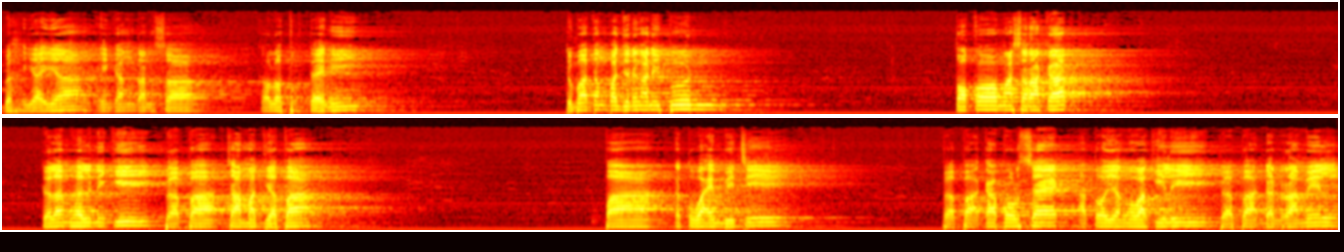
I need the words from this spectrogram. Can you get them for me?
Mbah Yaya ingkang tansah kula bekteni. Dumateng panjenenganipun tokoh masyarakat dalam hal niki Bapak Camat Japa, Pak Ketua MBC, Bapak Kapolsek atau yang mewakili, Bapak dan Ramil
